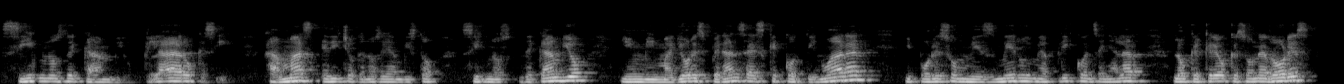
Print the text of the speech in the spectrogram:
signos de cambio, claro que sí. Jamás he dicho que no se hayan visto signos de cambio y mi mayor esperanza es que continuaran y por eso me esmero y me aplico en señalar lo que creo que son errores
